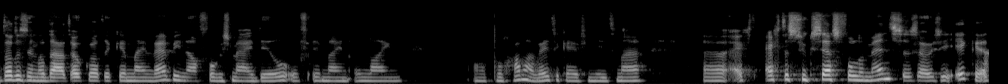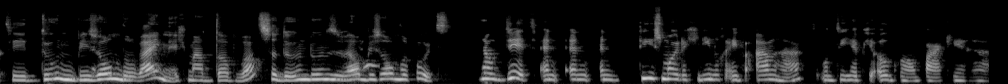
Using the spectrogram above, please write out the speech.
dat is inderdaad ook wat ik in mijn webinar volgens mij deel. Of in mijn online eh, programma, weet ik even niet. Maar eh, echt, echte succesvolle mensen, zo zie ik het, die doen bijzonder weinig. Maar dat wat ze doen, doen ze wel bijzonder goed. Nou, dit. En, en, en die is mooi dat je die nog even aanhaakt, want die heb je ook wel een paar keer eh,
